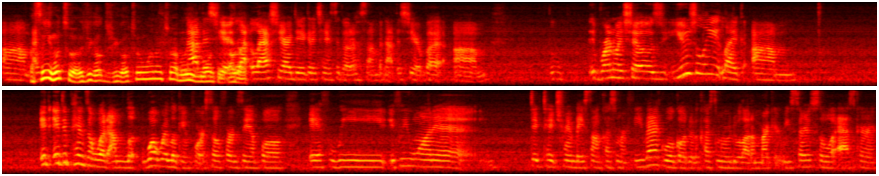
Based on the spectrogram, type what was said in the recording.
Um, I I see you went to. Did you go? Did you go to one or two? I believe Not you this went to- year. Okay. La- last year I did get a chance to go to some, but not this year. But um, runway shows usually like um, it, it depends on what I'm look what we're looking for. So for example, if we if we want to dictate trend based on customer feedback, we'll go to the customer. We do a lot of market research, so we'll ask her,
